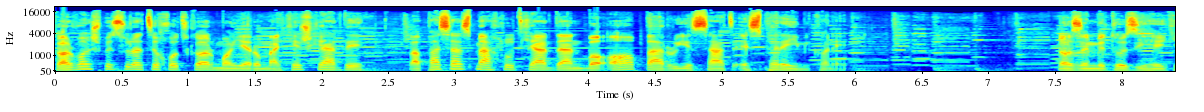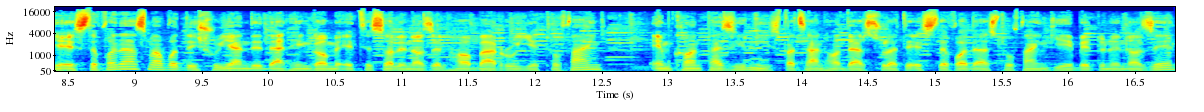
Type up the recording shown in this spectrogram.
کارواش به صورت خودکار مایع رو مکش کرده و پس از مخلوط کردن با آب بر روی سطح اسپری می‌کنه. لازم به توضیحه که استفاده از مواد شوینده در هنگام اتصال نازل ها بر روی تفنگ امکان پذیر نیست و تنها در صورت استفاده از تفنگی بدون نازل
